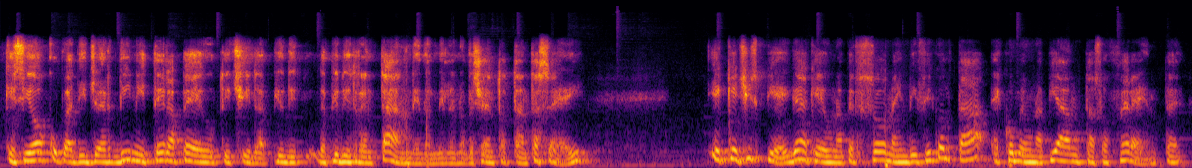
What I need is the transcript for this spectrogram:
che si occupa di giardini terapeutici da più di, da più di 30 anni, dal 1986, e che ci spiega che una persona in difficoltà è come una pianta sofferente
